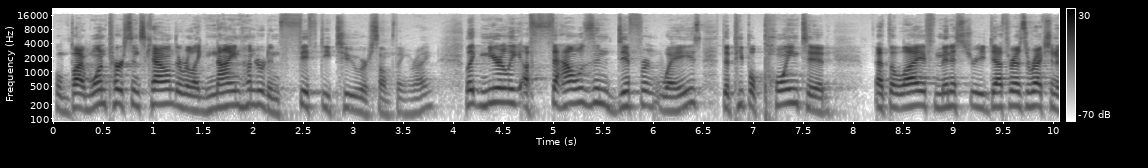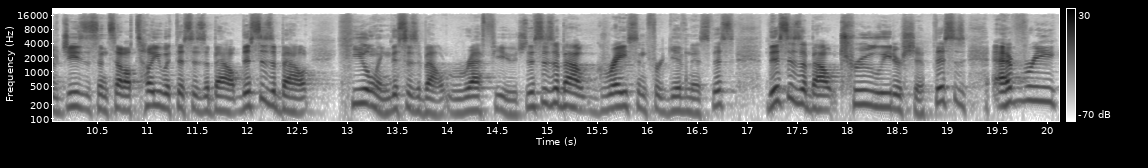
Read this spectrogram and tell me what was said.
Well, by one person's count, there were like 952 or something, right? Like, nearly a thousand different ways that people pointed at the life, ministry, death, resurrection of Jesus and said, I'll tell you what this is about. This is about healing. This is about refuge. This is about grace and forgiveness. This, this is about true leadership. This is every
